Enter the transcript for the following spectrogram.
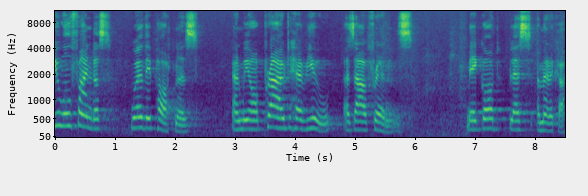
You will find us worthy partners, and we are proud to have you as our friends. May God bless America.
